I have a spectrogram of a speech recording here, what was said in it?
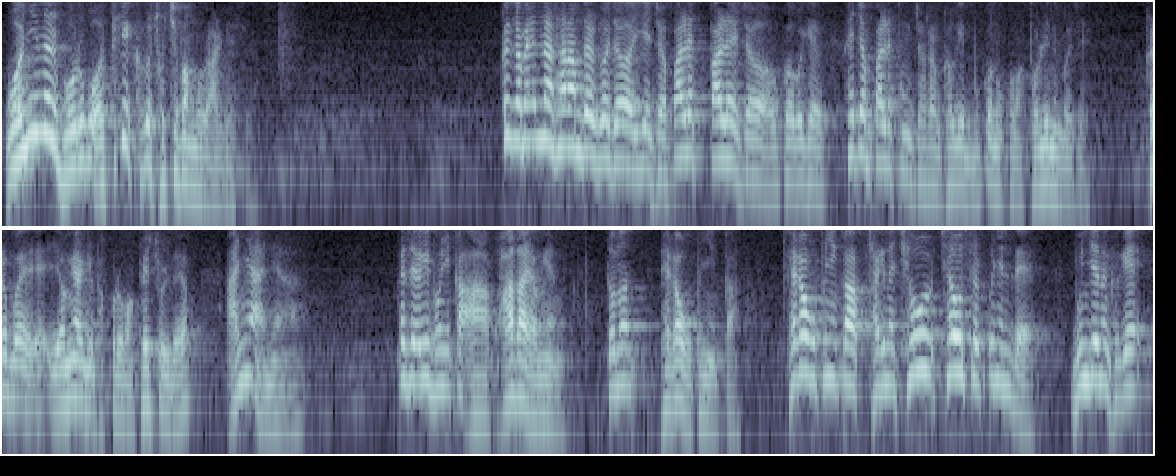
원인을 모르고 어떻게 그거 조치 방법을 알겠어요? 그러니까 맨날 사람들 그 저 이게 저 빨래 빨래 저그 이게 회전 빨래통처럼 거기에 묶어놓고 막 돌리는 거지. 그럼 뭐 영양이 밖으로 막 배출돼요? 아니야 아니야. 그래서 여기 보니까 아 과다 영양 또는 배가 고프니까 배가 고프니까 자기는 채워, 채웠을 뿐인데 문제는 그게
